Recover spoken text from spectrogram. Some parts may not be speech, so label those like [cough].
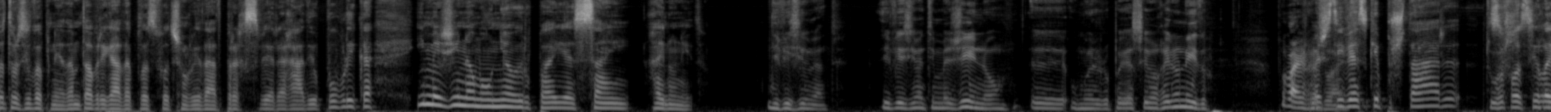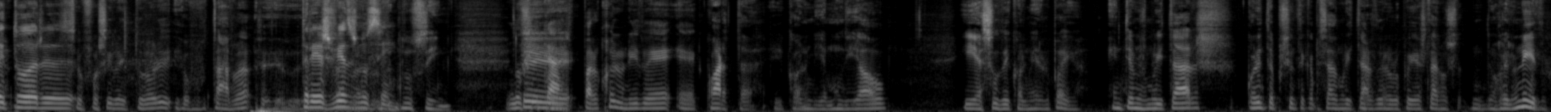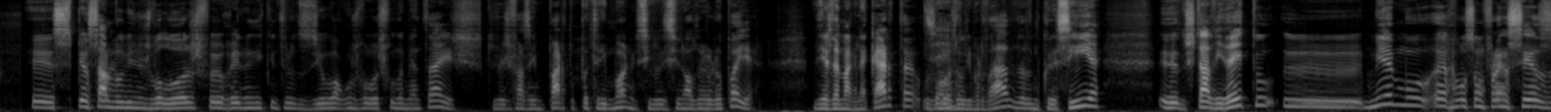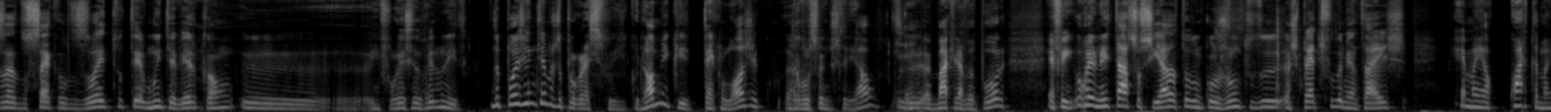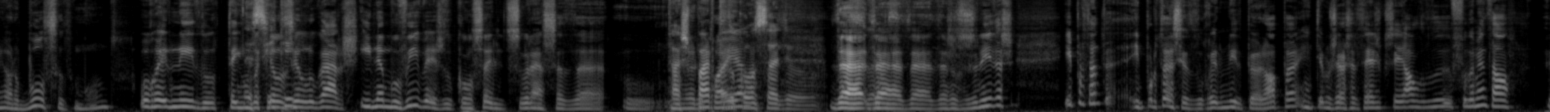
Doutor Silva Peneda, muito obrigada pela sua disponibilidade para receber a Rádio Pública. Imagina uma União Europeia sem Reino Unido? Dificilmente. Dificilmente imagino uh, uma União Europeia sem o Reino Unido. Por várias Mas razões. se tivesse que apostar, se fosse eleitor. Se eu fosse eleitor, eu votava. Três votava vezes no sim. No sim. No ficar. Uh, para o Reino Unido é, é a quarta economia mundial e é a segunda economia europeia. Em termos militares, 40% da capacidade militar da União Europeia está no, no Reino Unido. Se pensarmos nos valores, foi o Reino Unido que introduziu alguns valores fundamentais que hoje fazem parte do património civilizacional da União Europeia. Desde a Magna Carta, os Sim. valores da liberdade, da democracia, do Estado de Direito, mesmo a Revolução Francesa do século XVIII teve muito a ver com a influência do Reino Unido. Depois, em termos de progresso económico e tecnológico, a Revolução Industrial, Sim. a máquina a vapor, enfim, o Reino Unido está associado a todo um conjunto de aspectos fundamentais. É a maior, quarta maior bolsa do mundo. O Reino Unido tem um daqueles lugares inamovíveis do Conselho de Segurança da o, Faz União parte Europeia, do Conselho da, da, da, das Nações Unidas. E, portanto, a importância do Reino Unido para a Europa, em termos geoestratégicos, é algo de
